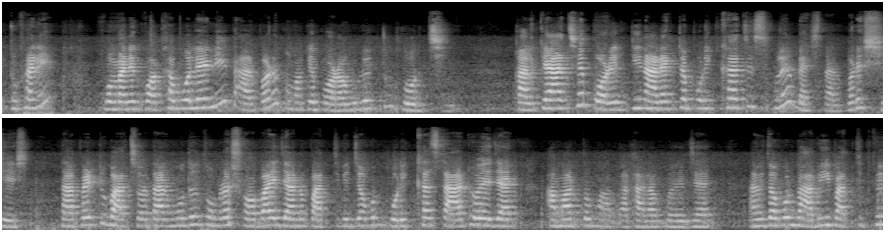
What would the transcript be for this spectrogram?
একটুখানি মানে কথা বলে নিই তারপরে তোমাকে পড়াগুলো একটু ধরছি কালকে আছে, পরের দিন আর একটা পরীক্ষা আছে স্কুলে, ব্যাস তারপরে শেষ। তারপরে একটু বাচ্চা তার মধ্যে তোমরা সবাই জানো, পার্থিবের যখন পরীক্ষা স্টার্ট হয়ে যায়, আমার তো মাথা খারাপ হয়ে যায়। আমি তখন ভাবি, পার্থিবকে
